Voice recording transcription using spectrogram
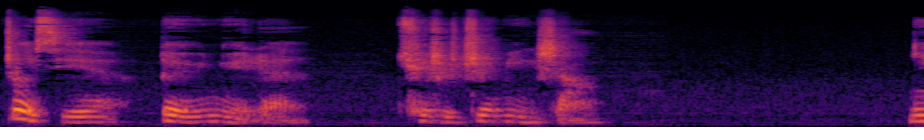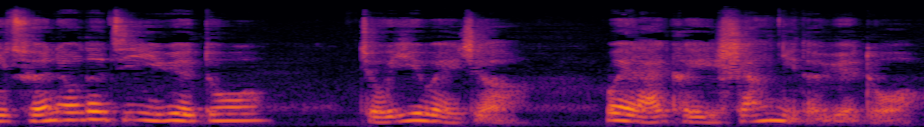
这些对于女人却是致命伤。你存留的记忆越多，就意味着未来可以伤你的越多。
